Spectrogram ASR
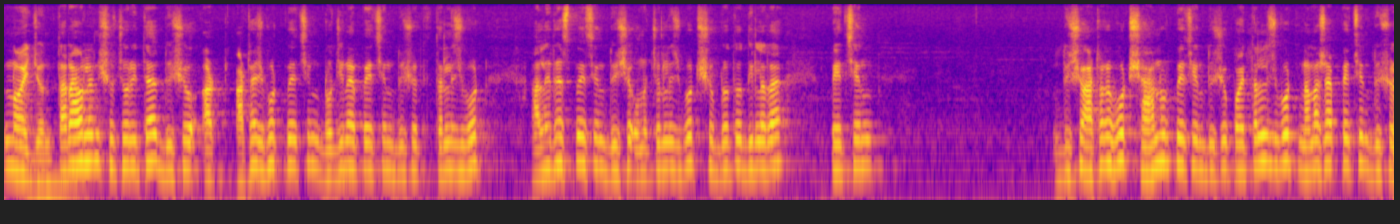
নয় জন। তারা হলেন সুচরিতা দুশো আঠাশ ভোট পেয়েছেন, রোজিনা পেয়েছেন দুশো তেতাল্লিশ ভোট আলিরাজ পেয়েছেন দুশো উনচল্লিশ ভোট, সুব্রত দিলারা পেয়েছেন দুশো আঠারো ভোট, শাহানুর পেয়েছেন দুশো পঁয়তাল্লিশ ভোট, নানা সাহেব পেয়েছেন দুশো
